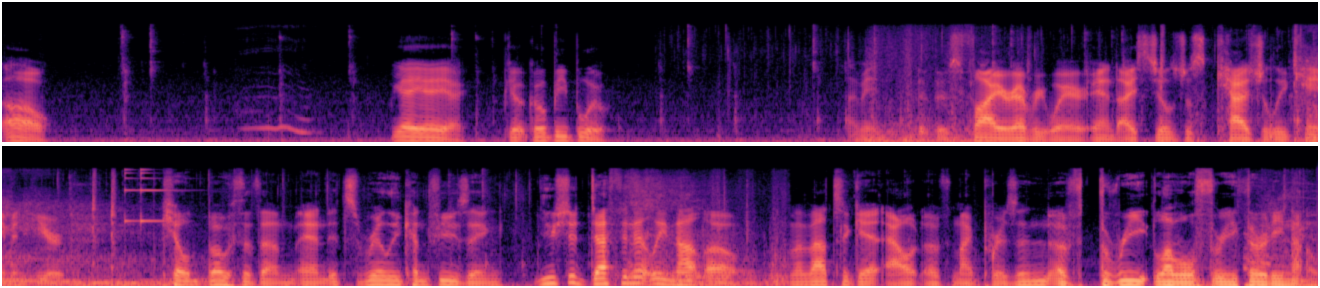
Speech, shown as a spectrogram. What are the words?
Oh. Yeah, yeah, yeah. Go, go be blue. I mean, th there's fire everywhere, and I still just casually came in here, killed both of them, and it's really confusing. You should definitely not- oh. I'm about to get out of my prison of three- level 339.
